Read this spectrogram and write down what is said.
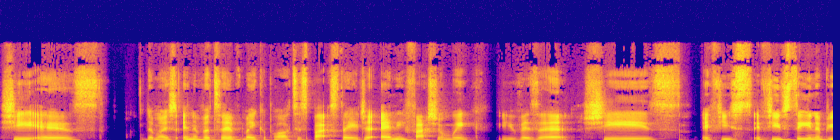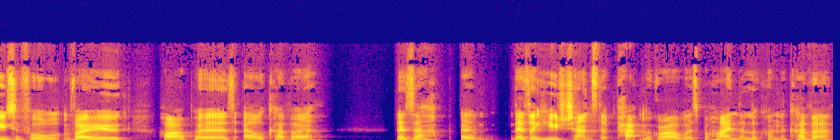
She is the most innovative makeup artist backstage at any fashion week you visit. She's if you if you've seen a beautiful Vogue, Harper's, Elle cover, there's a, a there's a huge chance that Pat McGrath was behind the look on the cover.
